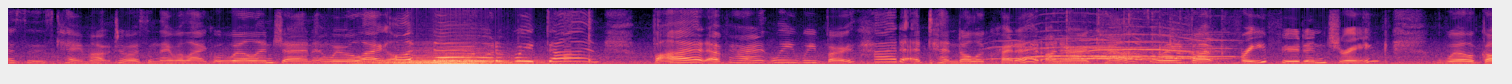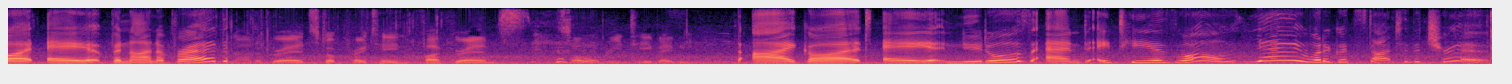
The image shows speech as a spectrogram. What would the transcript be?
Hostesses came up to us and they were like, Will and Jen, and we were like, oh no, what have we done? But apparently we both had a $10 credit on our account, so we got free food and drink. Will got a banana bread. Banana bread, stock protein, five grams, solid green tea, baby. I got a noodles and a tea as well. Yay, what a good start to the trip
